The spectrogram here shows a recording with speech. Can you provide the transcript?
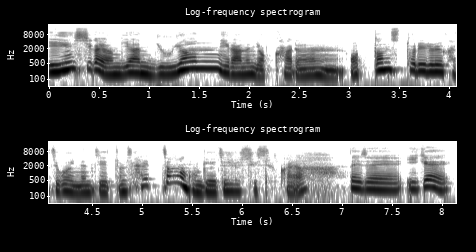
예인 씨가 연기한 유연이라는 역할은 어떤 스토리를 가지고 있는지 좀 살짝만 공개해 주실 수 있을까요? 네, 이제 이게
